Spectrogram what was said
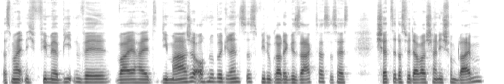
dass man halt nicht viel mehr bieten will, weil halt die Marge auch nur begrenzt ist, wie du gerade gesagt hast. Das heißt, ich schätze, dass wir da wahrscheinlich schon bleiben.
